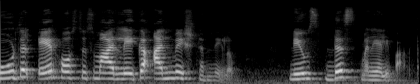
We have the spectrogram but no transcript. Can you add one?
കൂടുതൽ എയർ ഹോസ്റ്റസുമാരിലേക്ക് അന്വേഷണം നീളും. ന്യൂസ് ഡെസ്ക് മലയാളി വാർത്ത.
